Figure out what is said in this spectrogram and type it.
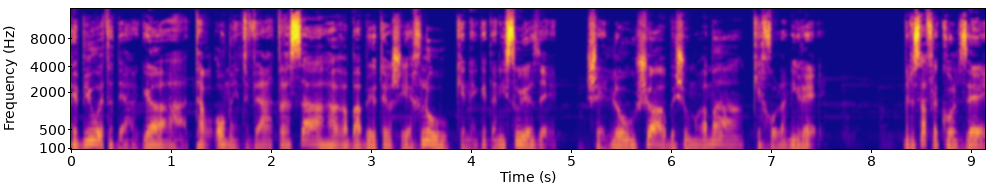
הביעו את הדאגה, התרעומת וההתרסה הרבה ביותר שיכלו כנגד הניסוי הזה, שלא אושר בשום רמה ככל הנראה. בנוסף לכל זה,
